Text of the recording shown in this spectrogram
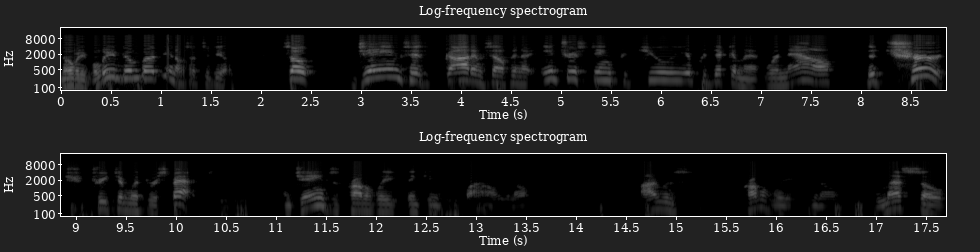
Nobody believed him, but, you know, such a deal. So James has got himself in an interesting, peculiar predicament where now the church treats him with respect. And James is probably thinking, wow, you know, I was probably, you know, less so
